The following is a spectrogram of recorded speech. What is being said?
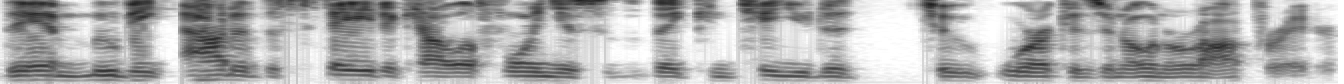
them moving out of the state of California so that they continue to, to work as an owner operator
